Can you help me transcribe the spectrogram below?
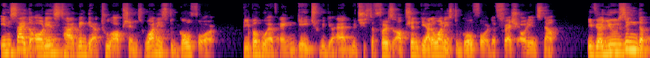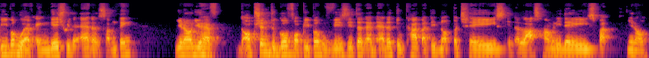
inside the audience targeting, there are two options. One is to go for people who have engaged with your ad, which is the first option. The other one is to go for the fresh audience. Now, if you're using the people who have engaged with the ad or something, you know, you have the option to go for people who visited and added to cart but did not purchase in the last how many days, but you know,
